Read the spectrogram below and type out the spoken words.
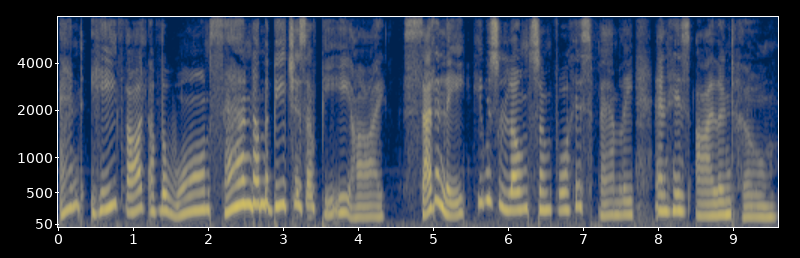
and he thought of the warm sand on the beaches of PEI. Suddenly he was lonesome for his family and his island home.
